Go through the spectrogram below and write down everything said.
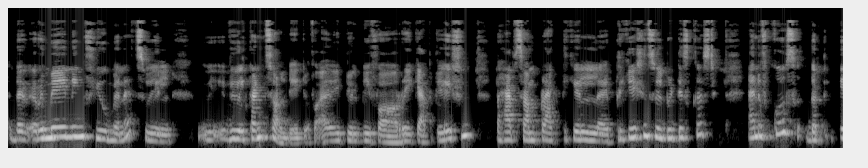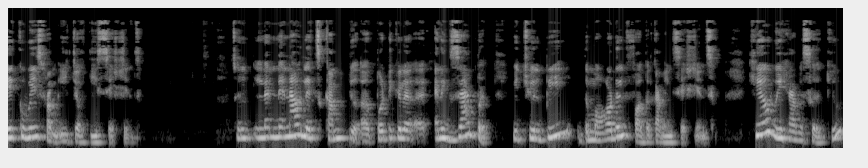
the remaining few minutes, we'll, we, we will consolidate. It will be for recapitulation. Perhaps some practical applications will be discussed. And of course, the takeaways from each of these sessions. So now let's come to a particular, uh, an example, which will be the model for the coming sessions. Here we have a circuit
